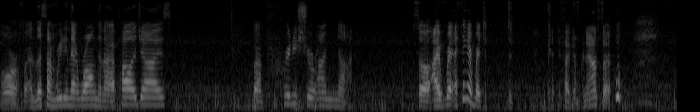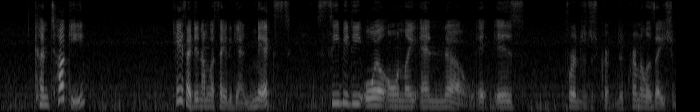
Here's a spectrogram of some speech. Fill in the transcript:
or if, unless I'm reading that wrong, then I apologize. But I'm pretty sure I'm not. So I read. I think I read. To, to, if I can pronounce that, Kentucky. In case I didn't, I'm going to say it again. Mixed, CBD oil only, and no, it is for decriminalization.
